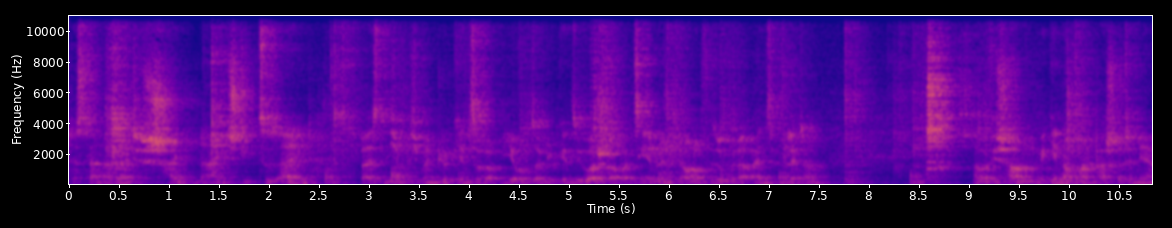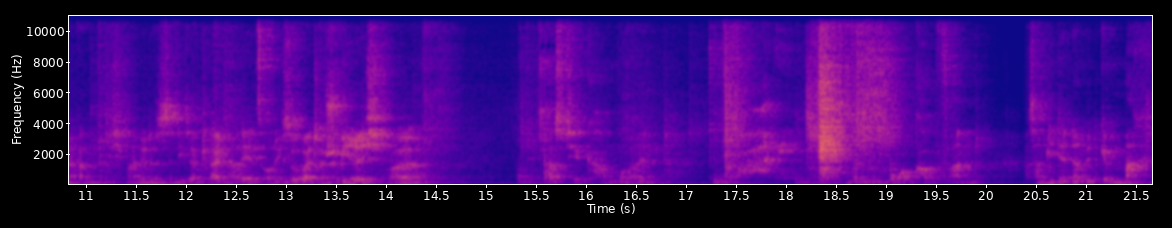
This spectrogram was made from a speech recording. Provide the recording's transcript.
Das da an der Seite scheint ein Einstieg zu sein. Ich weiß nicht, ob ich mein Glück jetzt oder wir unser Glück jetzt überstrapazieren, wenn ich auch noch versuche, da reinzuklettern. Aber wir schauen, wir gehen noch mal ein paar Schritte näher ran. Ich meine, das ist in dieser kleinen Halle jetzt auch nicht so weiter schwierig, weil der passt hier kaum rein. Boah, ey, mal einen Bohrkopf an. Was haben die denn damit gemacht?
